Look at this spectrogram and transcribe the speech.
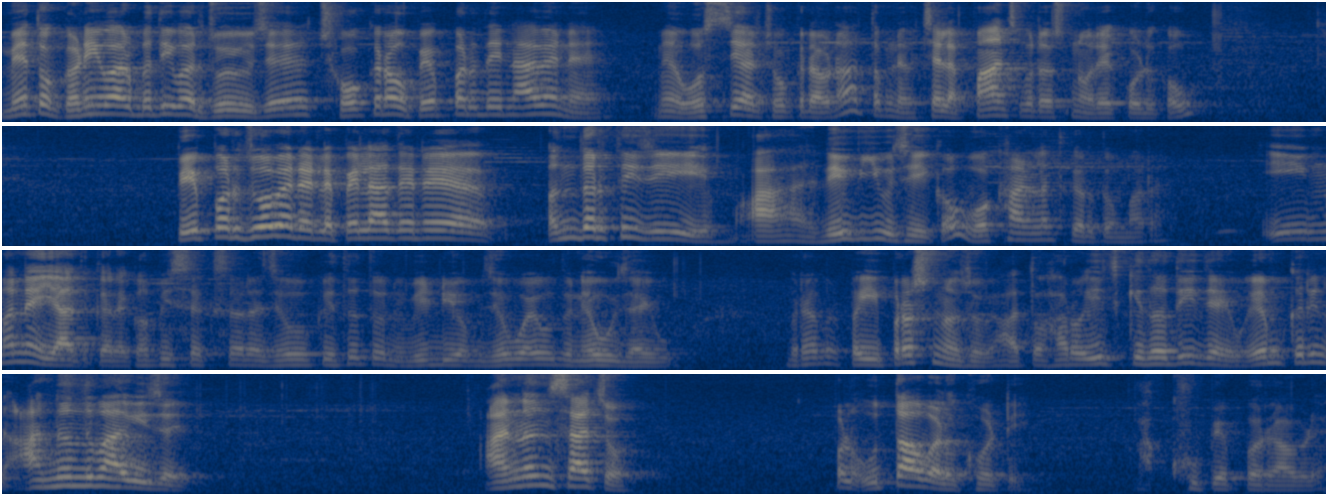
મેં તો ઘણી વાર બધી વાર જોયું છે, છોકરાઓ પેપર દઈને આવે ને, મેં હોશિયાર છોકરાઓના તમને છેલ્લા પાંચ વર્ષનો રેકોર્ડ કહું. પેપર જોવે ને એટલે પહેલાં તેને અંદરથી જ એ આ રિવ્યૂ છે એ કહું, વખાણ નથી કરતો મારે. એ મને યાદ કરે કે અભિષેક સરે જેવું કીધું હતું ને વિડીયોમાં જેવું આવ્યું હતું ને, એવું જ આવ્યું. બરાબર? પછી પ્રશ્ન જોવે, આ તો હારો એ જ કીધો દી જાય એમ કરીને આનંદમાં આવી જાય. આનંદ સાચો, પણ ઉતાવળ ખોટી. આખું પેપર આવડે.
